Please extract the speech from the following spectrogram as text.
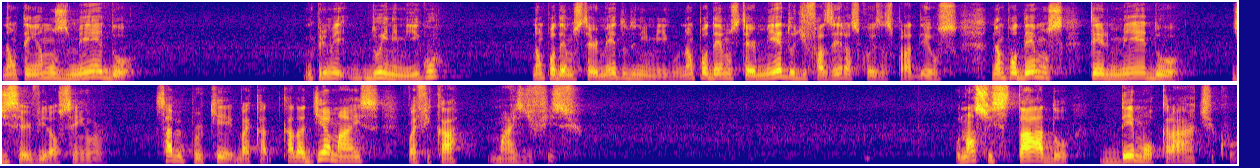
não tenhamos medo do inimigo, não podemos ter medo do inimigo, não podemos ter medo de fazer as coisas para Deus, não podemos ter medo de servir ao Senhor. Sabe por quê? Vai, cada dia mais vai ficar mais difícil. O nosso Estado democrático,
